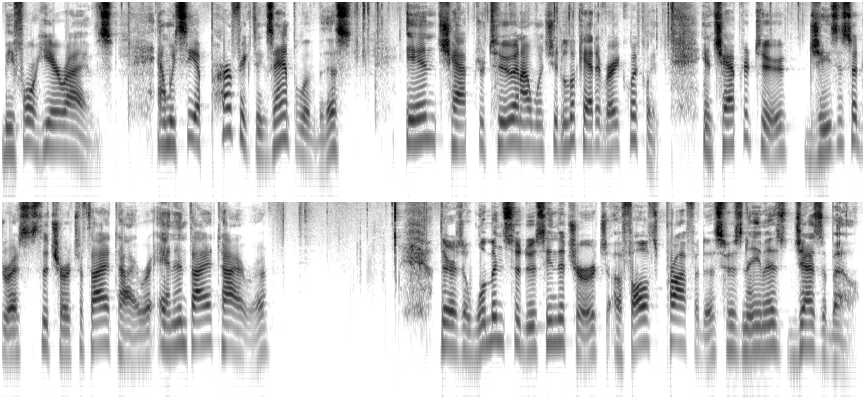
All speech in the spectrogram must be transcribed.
before he arrives. And we see a perfect example of this in chapter 2, and I want you to look at it very quickly. In chapter 2, Jesus addresses the church of Thyatira, and in Thyatira, there's a woman seducing the church, a false prophetess whose name is Jezebel.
